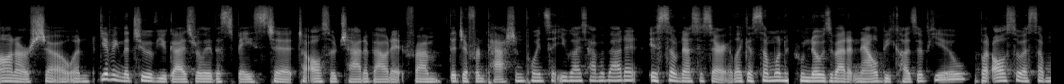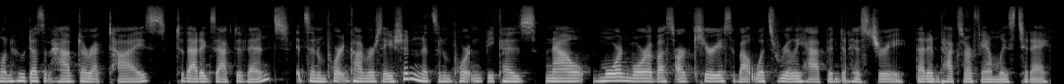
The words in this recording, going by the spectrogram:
on our show and giving the two of you guys really the space to to also chat about it from the different passion points that you guys have about it is so necessary. Like as someone who knows about it now because of you, but also as someone who doesn't have direct ties to that exact event, it's an important conversation and it's an important because now more and more of us are curious about what's really happened in history that impacts our families today.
